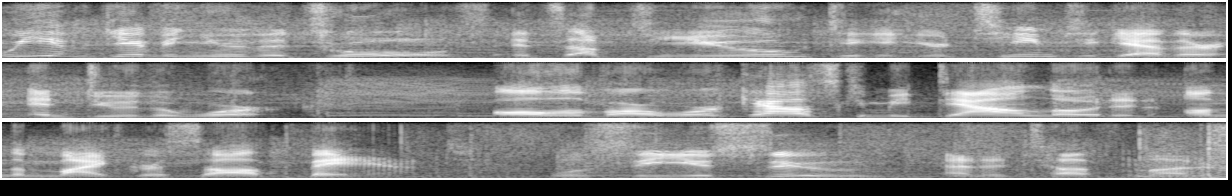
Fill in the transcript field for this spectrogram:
We have given you the tools. It's up to you to get your team together and do the work. All of our workouts can be downloaded on the Microsoft Band. We'll see you soon at a Tough Mudder.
